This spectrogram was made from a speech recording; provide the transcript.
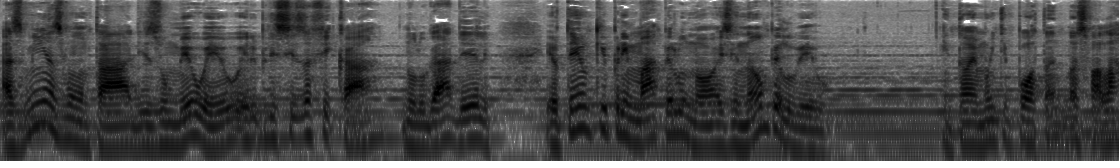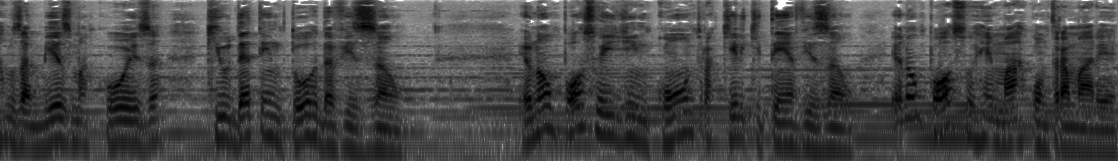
as minhas vontades, o meu eu, ele precisa ficar no lugar dele. Eu tenho que primar pelo nós e não pelo eu. Então é muito importante nós falarmos a mesma coisa que o detentor da visão. Eu não posso ir de encontro àquele que tem a visão. Eu não posso remar contra a maré.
